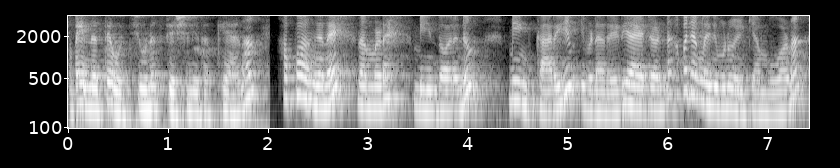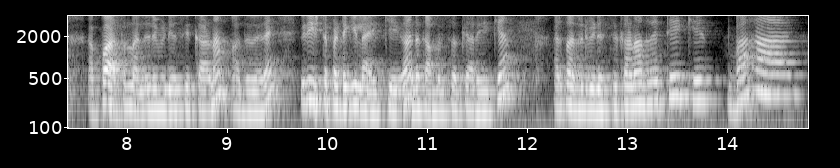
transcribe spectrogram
അപ്പം ഇന്നത്തെ ഉച്ചയൂണ് സ്പെഷ്യൽ ഇതൊക്കെയാണ്. അപ്പോൾ അങ്ങനെ നമ്മുടെ മീൻ തോരനും മീൻ കറിയും ഇവിടെ റെഡി ആയിട്ടുണ്ട്. അപ്പോൾ ഞങ്ങൾ ഇനി ഊണ് കഴിക്കാൻ പോവാണ്. അപ്പോൾ അടുത്ത നല്ലൊരു വീഡിയോസിൽ കാണാം. അതുവരെ വീഡിയോ ഇഷ്ടപ്പെട്ടെങ്കിൽ ലൈക്ക് ചെയ്യുക. കമൻസ് ഒക്കെ അറിയിക്കുക. അടുത്ത നല്ലൊരു വീഡിയോസിൽ കാണാം. അതുവരെ ടേക്ക് കെയർ ബൈ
